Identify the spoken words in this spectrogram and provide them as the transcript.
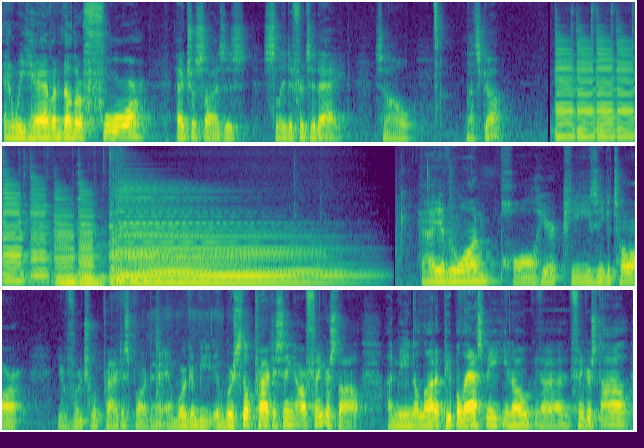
and we have another four exercises slated for today. So let's go. Hi everyone, Paul here, PZ Guitar your virtual practice partner, and we're going to be we're still practicing our fingerstyle. I mean, a lot of people ask me, you know, uh, fingerstyle,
